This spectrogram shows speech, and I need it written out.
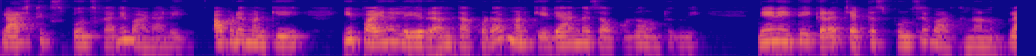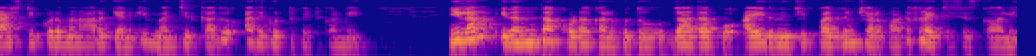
ప్లాస్టిక్ స్పూన్స్ కానీ వాడాలి. అప్పుడే మనకి ఈ పైన లేయర్ అంతా కూడా మనకి డ్యామేజ్ అవ్వకుండా ఉంటుంది. నేనైతే ఇక్కడ చెక్క స్పూన్సే వాడుతున్నాను. ప్లాస్టిక్ కూడా మన ఆరోగ్యానికి మంచిది కాదు. అది గుర్తుపెట్టుకోండి. ఇలా ఇదంతా కూడా కలుపుతూ దాదాపు 5-10 నిమిషాల పాటు ఫ్రై చేసేసుకోవాలి.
